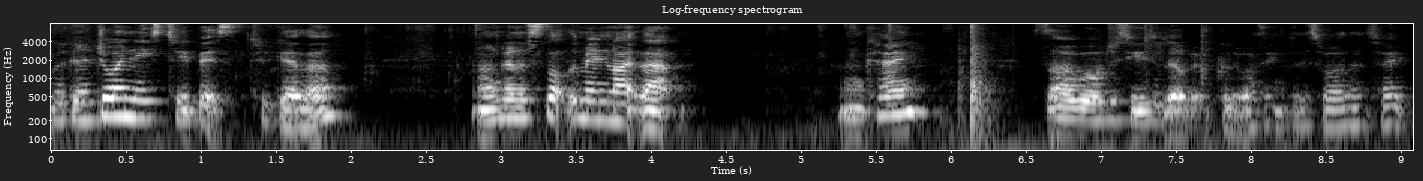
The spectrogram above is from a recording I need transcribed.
we're going to join these two bits together. I'm going to slot them in like that. Okay, so I will just use a little bit of glue, I think, for this rather than tape.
